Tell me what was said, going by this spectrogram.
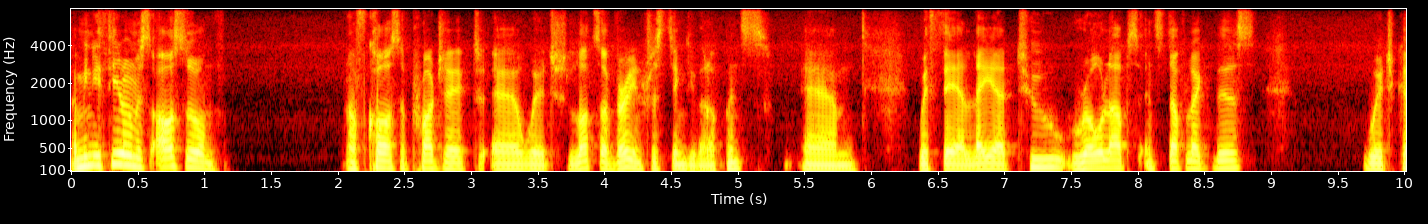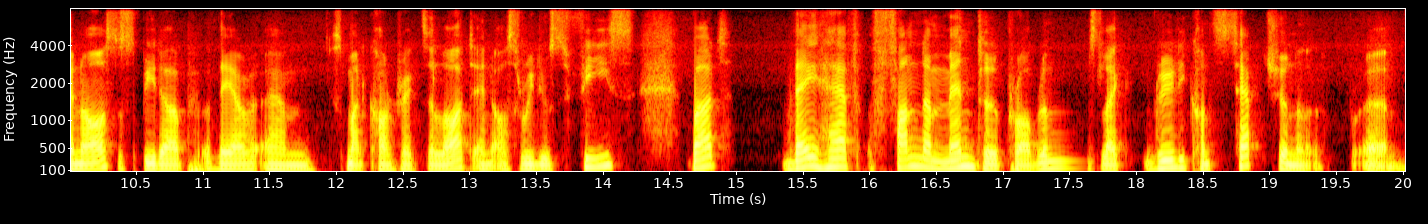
I mean, Ethereum is also, of course, a project uh, which lots of very interesting developments um, with their layer two rollups and stuff like this which can also speed up their um, smart contracts a lot and also reduce fees. But they have fundamental problems, like really conceptual um,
